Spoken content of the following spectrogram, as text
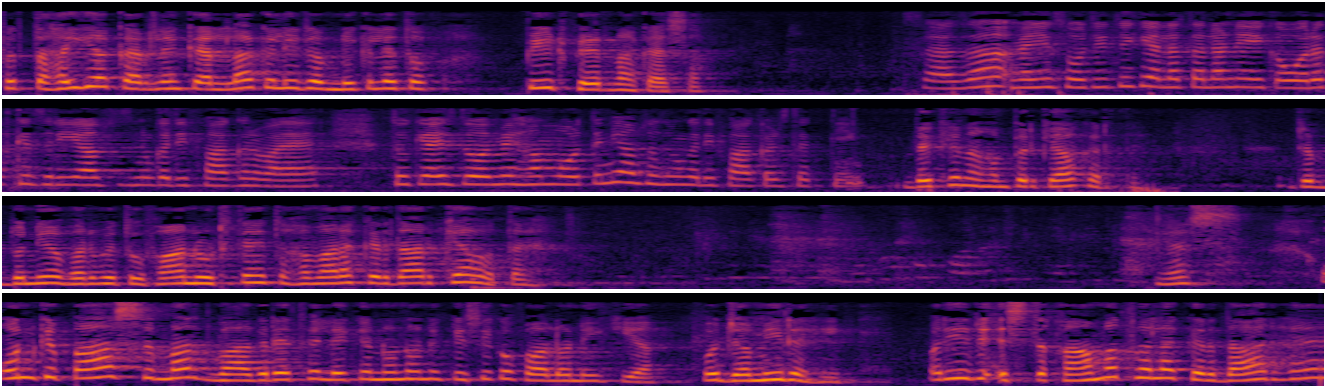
پھر تہیا کر لیں کہ اللہ کے لیے جب نکلے تو پیٹ پھیرنا کیسا۔ سازا میں یہ سوچی تھی کہ اللہ تعالیٰ نے ایک عورت کے ذریعے آپ کا دفاع کروایا ہے۔ تو کیا اس دور میں ہم عورتیں نہیں آپ کا دفاع کر سکتی؟ دیکھیں نا ہم پھر کیا کرتے ہیں۔ جب دنیا بھر میں طوفان اٹھتے ہیں تو ہمارا کردار کیا ہوتا ہے؟ Yes. ان کے پاس سے مرد بھاگ رہے تھے لیکن انہوں نے کسی کو فالو نہیں کیا۔ وہ جمی رہی۔ اور یہ جو استقامت والا کردار ہے،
